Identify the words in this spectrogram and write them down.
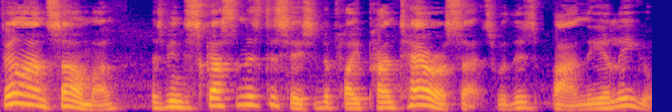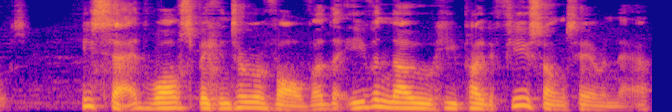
Phil Anselmo has been discussing his decision to play Pantera sets with his band The Illegals. He said, while speaking to Revolver, that even though he played a few songs here and there,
